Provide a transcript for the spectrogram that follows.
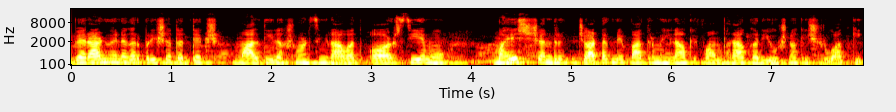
वैराट में नगर परिषद अध्यक्ष मालती लक्ष्मण सिंह रावत और सीएमओ महेश चंद्र जाटव ने पात्र महिलाओं के फॉर्म भराकर योजना की शुरुआत की।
